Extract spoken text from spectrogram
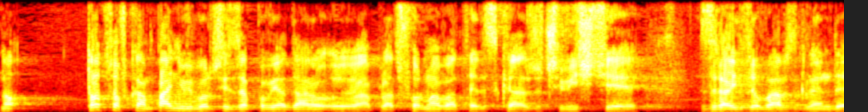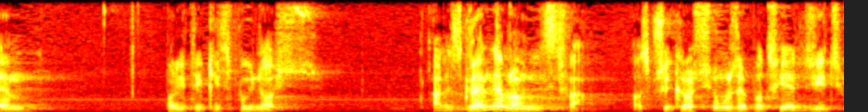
No, to, co w kampanii wyborczej zapowiadała Platforma Obywatelska, rzeczywiście zrealizowała względem polityki spójności. Ale względem rolnictwa, no z przykrością muszę potwierdzić,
